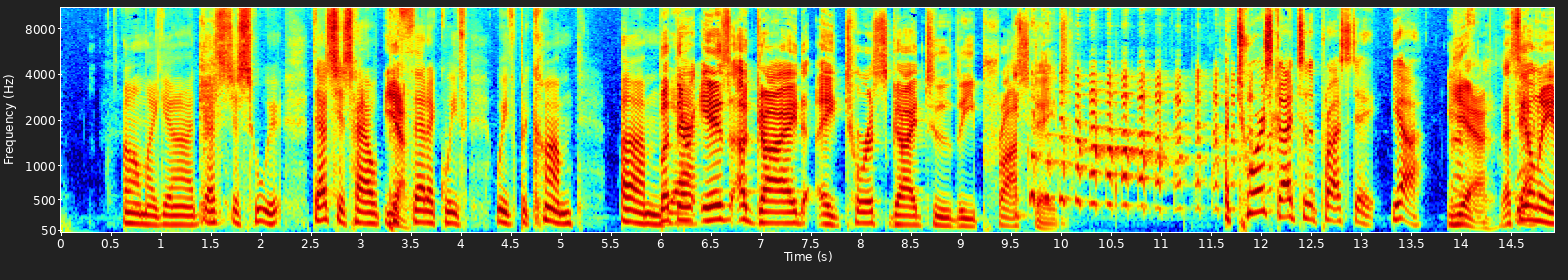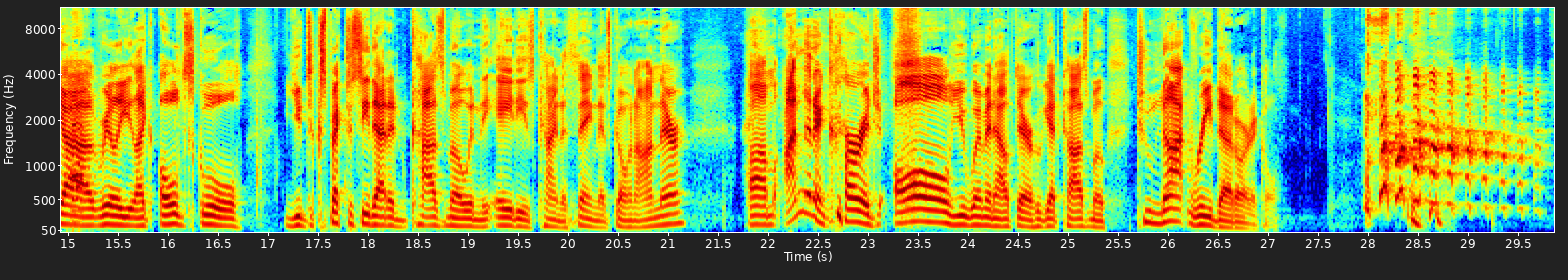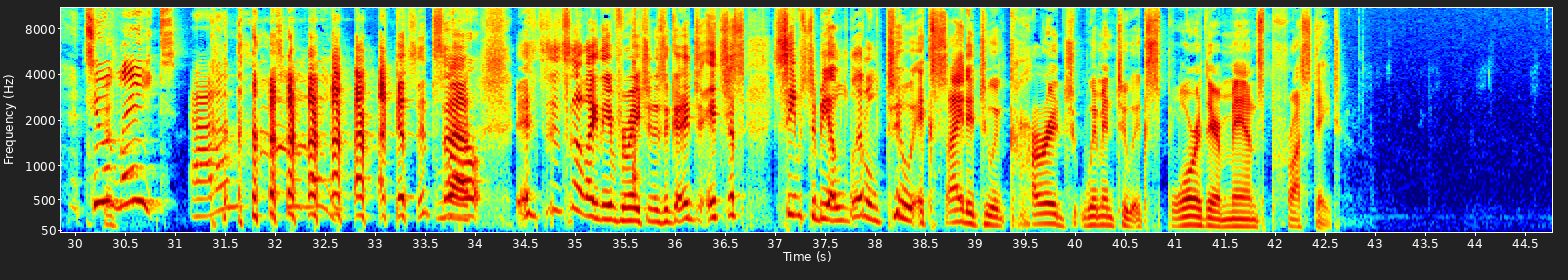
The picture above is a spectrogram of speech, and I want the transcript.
Oh my God, that's just who. We, that's just how Yeah. pathetic we've we've become. Um, But there is a guide, a tourist's guide to the prostate. a tourist guide to the prostate. Yeah. Yeah, that's the only uh, really like old school. You'd expect to see that in Cosmo in the '80s kind of thing that's going on there. Um, I'm going to encourage all you women out there who get Cosmo to not read that article. Too late, Adam. Too late. Because it's uh, it's it's not like the information isn't good. It, it just seems to be a little too excited to encourage women to explore their man's prostate.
